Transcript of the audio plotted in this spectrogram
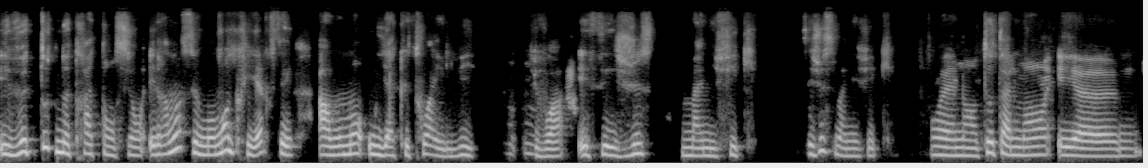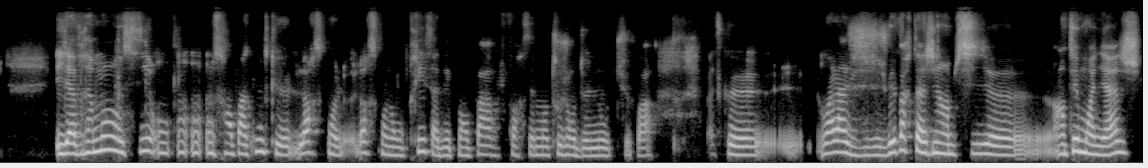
Il veut toute notre attention. Et vraiment, ce moment de prière, c'est un moment où il n'y a que toi et lui, tu vois. Et c'est juste magnifique. C'est juste magnifique. Ouais, non, totalement. Et euh, il y a vraiment aussi, on ne se rend pas compte que lorsqu'on lorsqu'on prie, ça ne dépend pas forcément toujours de nous, tu vois. Parce que, voilà, je vais partager un petit euh, un témoignage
